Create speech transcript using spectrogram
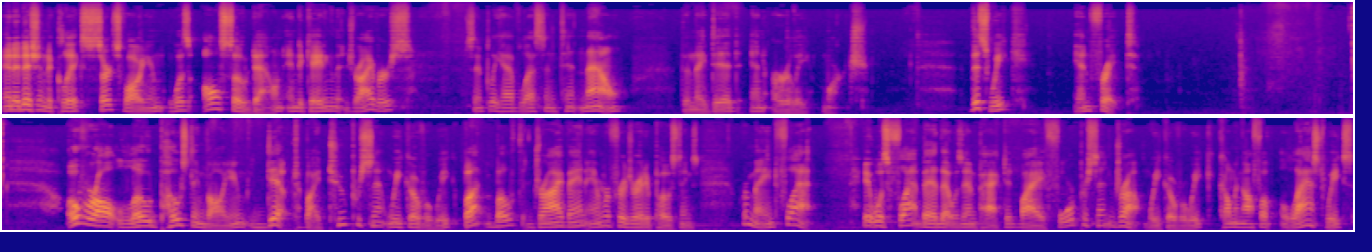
In addition to clicks, search volume was also down, indicating that drivers simply have less intent now than they did in early March. This week, in freight. Overall load posting volume dipped by 2% week over week, but both dry van and refrigerated postings remained flat. It was flatbed that was impacted by a 4% drop week over week, coming off of last week's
